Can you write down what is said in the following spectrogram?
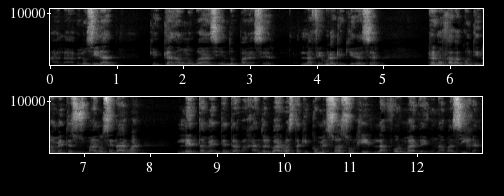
a la velocidad que cada uno va haciendo para hacer la figura que quiere hacer. Remojaba continuamente sus manos en agua, lentamente trabajando el barro hasta que comenzó a surgir la forma de una vasija.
